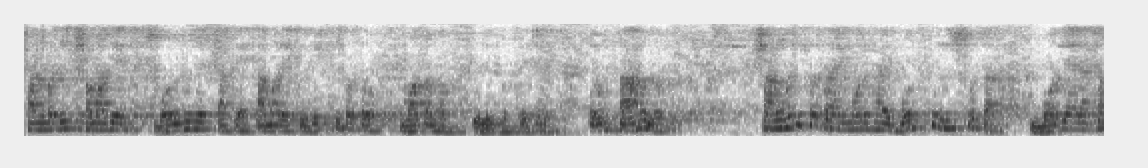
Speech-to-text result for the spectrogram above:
সাংবাদিক সমাজের বন্ধুদের কাছে আমার একটি ব্যক্তিগত মতামত তুলে ধরতে চাই। এবং তা হল, সাংবাদিকতায় মনে হয় বস্তুনিষ্ঠতা বজায় রাখা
